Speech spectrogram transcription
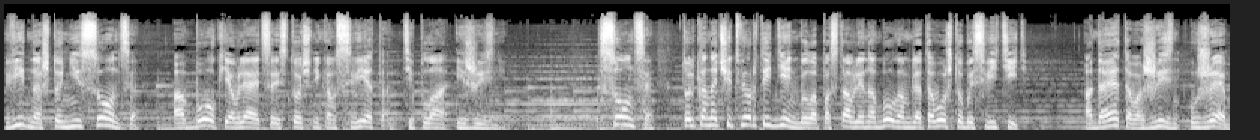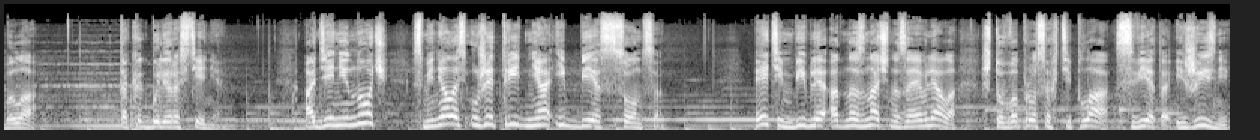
видно, что не Солнце, а Бог является источником света, тепла и жизни. Солнце только на четвертый день было поставлено Богом для того, чтобы светить, а до этого жизнь уже была, так как были растения. А день и ночь сменялась уже три дня и без солнца. Этим Библия однозначно заявляла, что в вопросах тепла, света и жизни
